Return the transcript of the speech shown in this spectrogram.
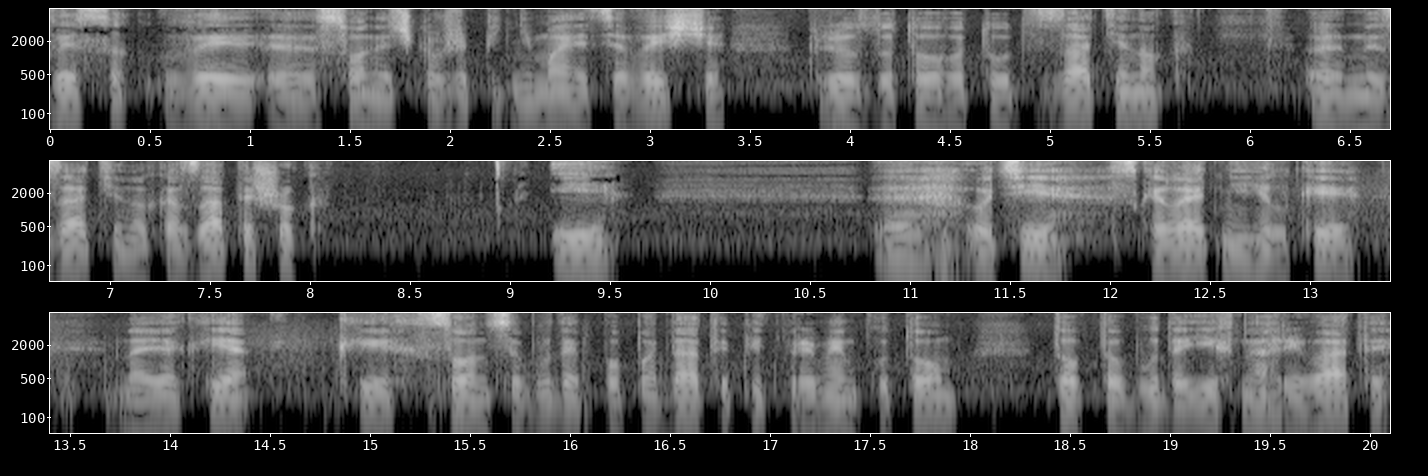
висок, ви, е, сонечко вже піднімається вище, плюс до того тут затінок, е, не затінок, а затишок. І оці скелетні гілки, на яких сонце буде попадати під прямим кутом, тобто буде їх нагрівати,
